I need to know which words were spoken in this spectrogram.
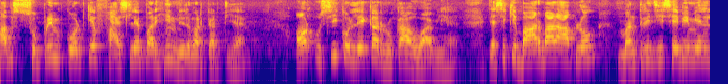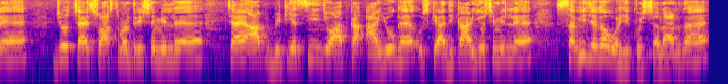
अब सुप्रीम कोर्ट के फैसले पर ही निर्भर करती है। और उसी को लेकर रुका हुआ भी है। जैसे कि बार बार आप लोग मंत्री जी से भी मिल रहे हैं, जो चाहे स्वास्थ्य मंत्री से मिल रहे हैं, चाहे आप बीटीएससी जो आपका आयोग है, उसके अधिकारियों से मिल रहे हैं, सभी जगह वही क्वेश्चन आ रहा है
